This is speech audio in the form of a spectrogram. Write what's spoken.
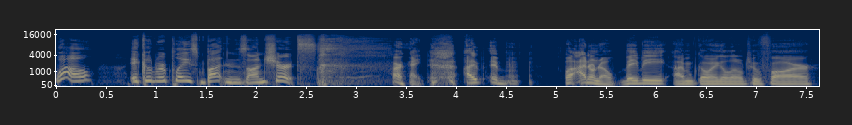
well, it could replace buttons on shirts. All right. I, it, well, I don't know. Maybe I'm going a little too far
